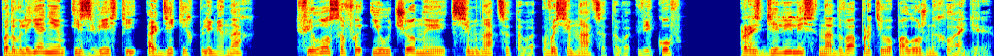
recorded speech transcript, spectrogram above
Под влиянием известий о диких племенах философы и ученые XVII-XVIII веков разделились на два противоположных лагеря.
